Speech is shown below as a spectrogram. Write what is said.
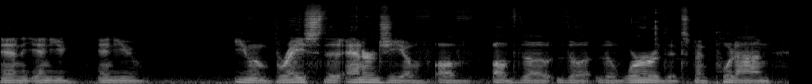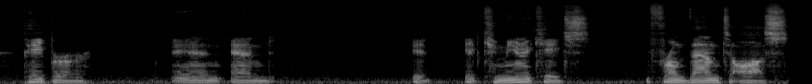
and and you and you you embrace the energy of of of the the the word that's been put on paper, and and it it communicates from them to us,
